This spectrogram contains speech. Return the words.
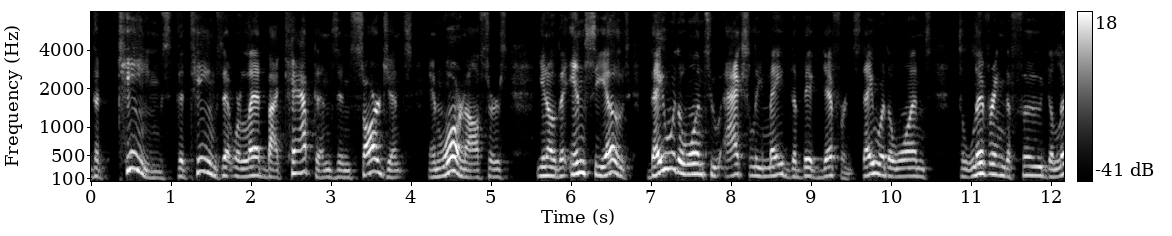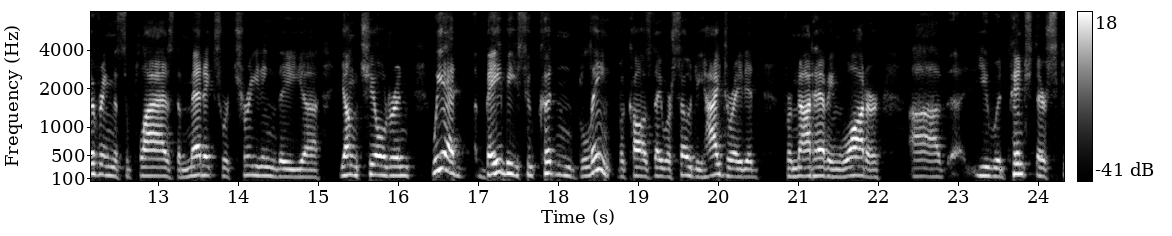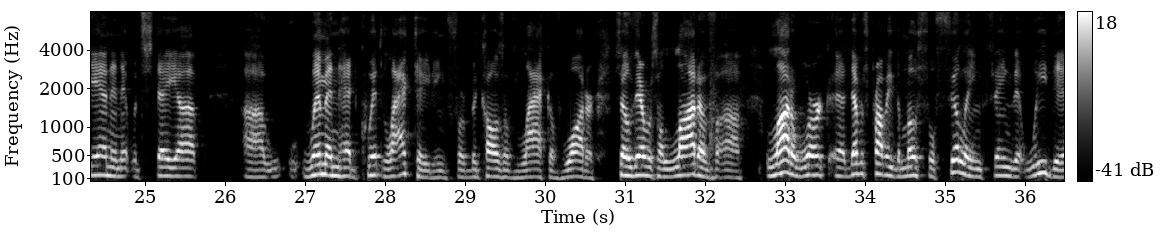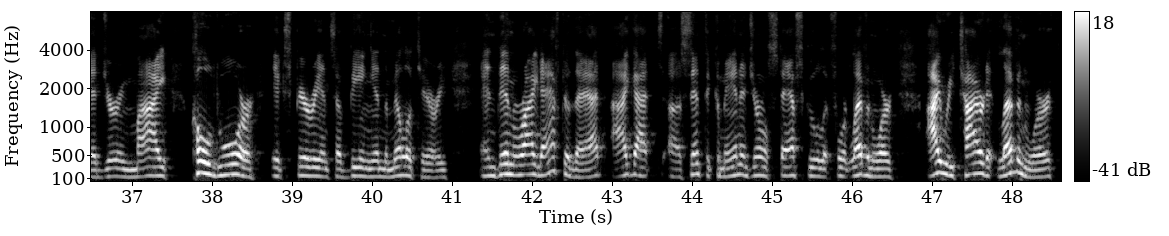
the teams, the teams that were led by captains and sergeants and warrant officers, you know, the NCOs, they were the ones who actually made the big difference. They were the ones delivering the food, delivering the supplies. The medics were treating the uh, young children. We had babies who couldn't blink because they were so dehydrated from not having water. Uh, you would pinch their skin and it would stay up uh, women had quit lactating for because of lack of water. So there was a lot of uh, lot of work. Uh, that was probably the most fulfilling thing that we did during my Cold War experience of being in the military. And then right after that, I got uh, sent to Command and General Staff School at Fort Leavenworth. I retired at Leavenworth,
